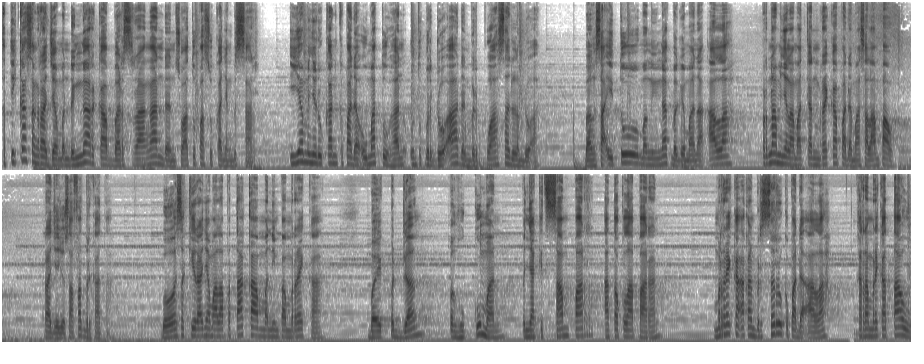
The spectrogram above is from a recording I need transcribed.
Ketika sang raja mendengar kabar serangan dan suatu pasukan yang besar, ia menyerukan kepada umat Tuhan untuk berdoa dan berpuasa dalam doa. Bangsa itu mengingat bagaimana Allah pernah menyelamatkan mereka pada masa lampau. Raja Yosafat berkata, bahwa sekiranya malapetaka menimpa mereka, baik pedang, penghukuman, penyakit sampar, atau kelaparan, mereka akan berseru kepada Allah karena mereka tahu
